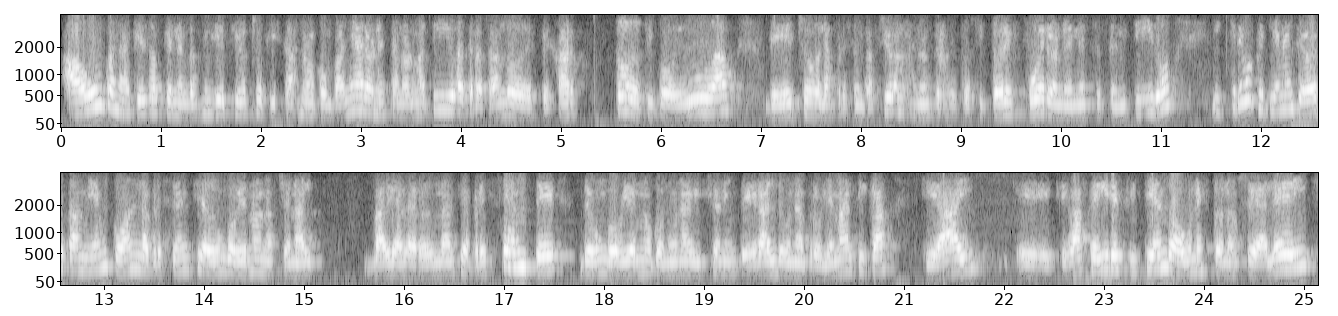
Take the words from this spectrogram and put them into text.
aún con aquellos que en el 2018 quizás no acompañaron esta normativa, tratando de despejar todo tipo de dudas. De hecho, las presentaciones de nuestros expositores fueron en ese sentido y creo que tienen que ver también con la presencia de un gobierno nacional, valga la redundancia, presente, de un gobierno con una visión integral de una problemática que hay eh, que va a seguir existiendo aún esto no sea ley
